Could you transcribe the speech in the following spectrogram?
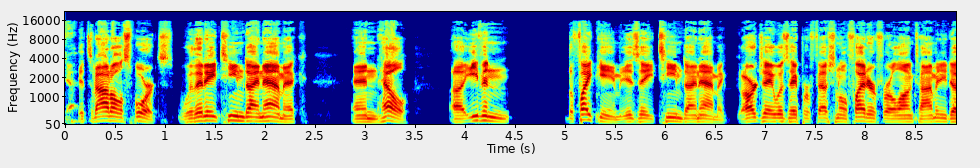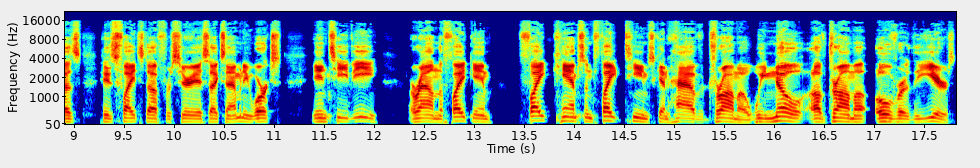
Yeah. It's not all sports. Within a team dynamic, and hell, uh, even the fight game is a team dynamic. RJ was a professional fighter for a long time, and he does his fight stuff for Sirius XM, and he works in TV around the fight game. Fight camps and fight teams can have drama. We know of drama over the years.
